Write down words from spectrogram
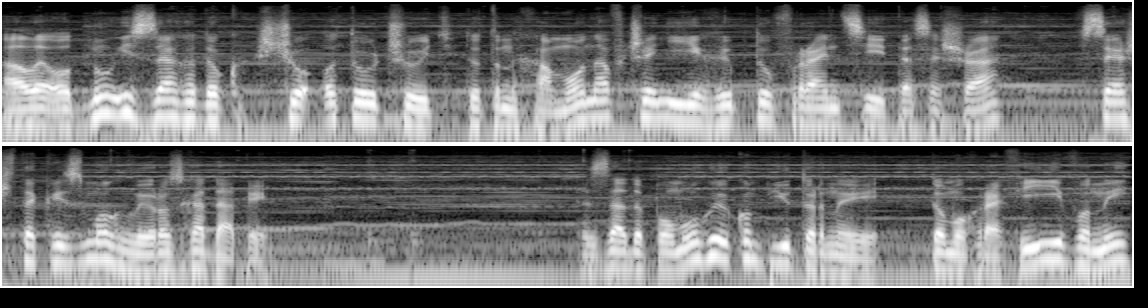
Але одну із загадок, що оточують Тутанхамона, вчені Єгипту, Франції та США, все ж таки змогли розгадати. За допомогою комп'ютерної томографії вони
